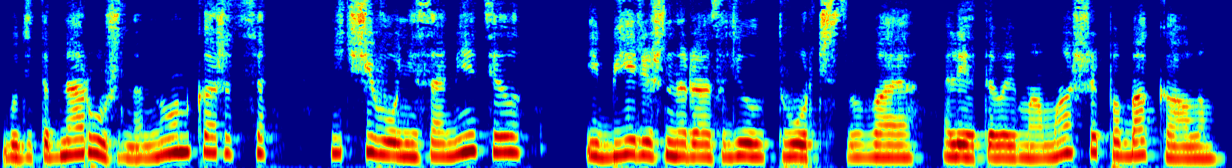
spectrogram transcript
будет обнаружена, но он, кажется, ничего не заметил и бережно разлил творчество летовой мамаши по бокалам.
